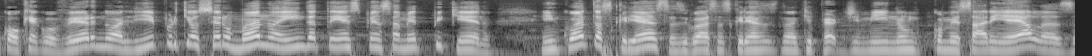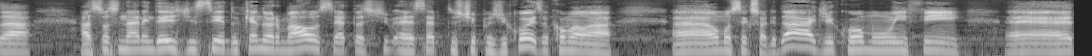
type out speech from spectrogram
qualquer governo ali, porque o ser humano ainda tem esse pensamento pequeno. Enquanto as crianças, igual essas crianças que estão aqui perto de mim, não começarem elas a, associarem desde cedo que é normal certas, é, certos tipos de coisa, como a, a homossexualidade, como, enfim, é,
